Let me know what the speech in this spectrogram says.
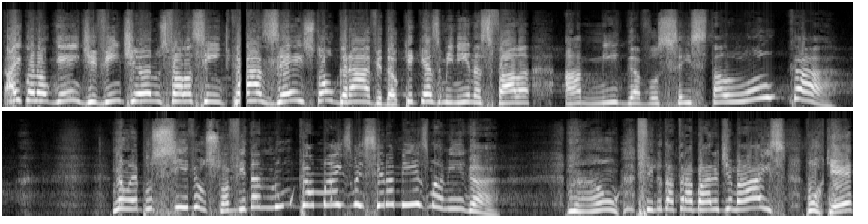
Aí quando alguém de 20 anos fala assim, casei, estou grávida, o que, que as meninas falam? Amiga, você está louca. Não é possível, sua vida nunca mais vai ser a mesma, amiga. Não, filho dá trabalho demais. Por quê?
